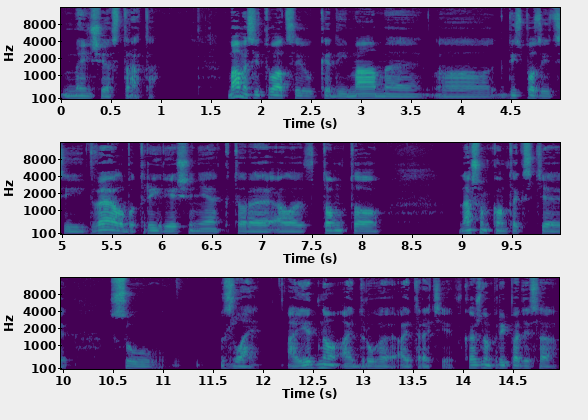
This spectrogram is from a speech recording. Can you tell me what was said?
menšia strata. Máme situáciu, kedy máme uh, k dispozícii dve alebo tri riešenia, ktoré ale v tomto našom kontexte sú zlé. A jedno, aj druhé, aj tretie. V každom prípade sa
